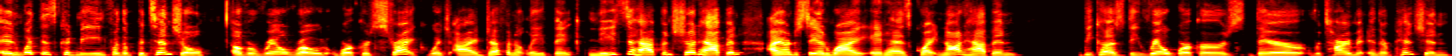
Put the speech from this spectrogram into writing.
and what this could mean for the potential of a railroad workers strike which I definitely think needs to happen should happen. I understand why it has quite not happened because the rail workers their retirement and their pension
